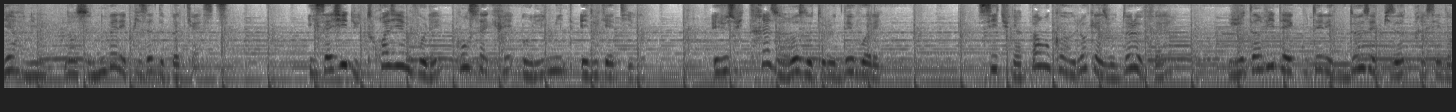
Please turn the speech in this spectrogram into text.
bienvenue dans ce nouvel épisode de podcast. Il s'agit du troisième volet consacré aux limites éducatives. Et je suis très heureuse de te le dévoiler. Si tu n'as pas encore eu l'occasion de le faire, je t'invite à écouter les deux épisodes précédents.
